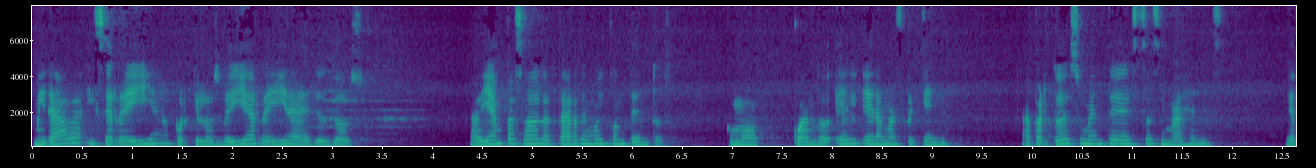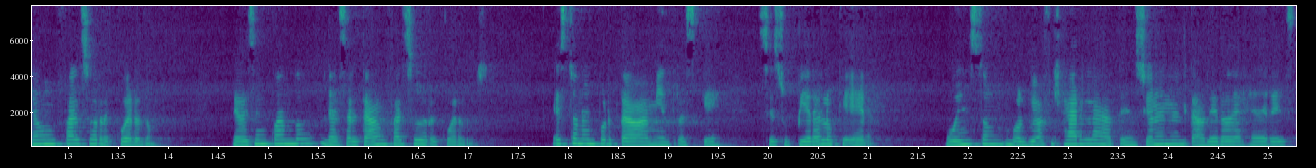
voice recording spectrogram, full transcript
miraba y se reía porque los veía reír a ellos dos. Habían pasado la tarde muy contentos, como cuando él era más pequeño. Apartó de su mente estas imágenes. Era un falso recuerdo, de vez en cuando le asaltaban falsos recuerdos. Esto no importaba mientras que se supiera lo que era. Winston volvió a fijar la atención en el tablero de ajedrez,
